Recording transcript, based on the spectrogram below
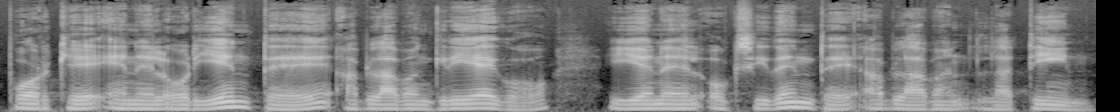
porque en el oriente hablaban griego y en el occidente hablaban latín.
